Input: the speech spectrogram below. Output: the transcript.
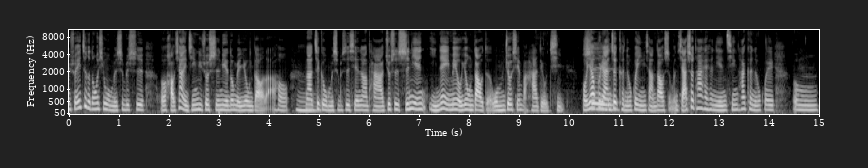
你说：哎，这个东西我们是不是呃，好像已经，例如说十年都没用到了？然后，那这个我们是不是先让他，就是十年以内没有用到的，我们就先把它丢弃。”哦，要不然这可能会影响到什么？假设他还很年轻，他可能会，嗯，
